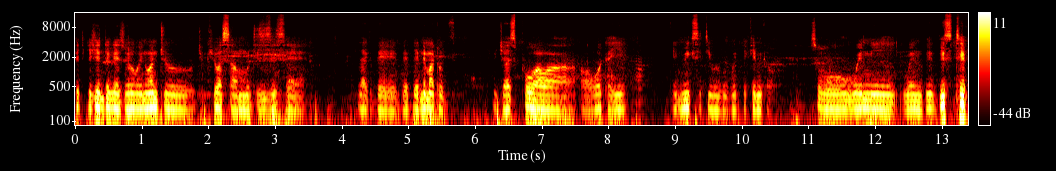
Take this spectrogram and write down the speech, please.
fertigation tank as well when we want to, to cure some diseases uh, like the, the, the nematodes. We just pour our, our water here and mix it with, with the chemical. So when we, when the, this tap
